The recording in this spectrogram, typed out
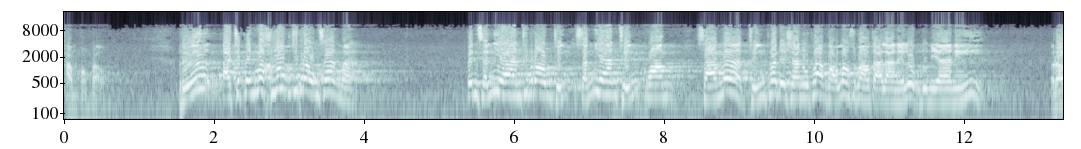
ธรรมของพระองค์ หรืออาจจะเป็นมรรคลุกที่พระองค์สร้างมา เป็นสัญญาณที่พระองค์ถึงสัญญาณถึงความสามารถถึงพระเดชานุภาพของลอสุบาวตะลาในโลกดุนยานี้ เรา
